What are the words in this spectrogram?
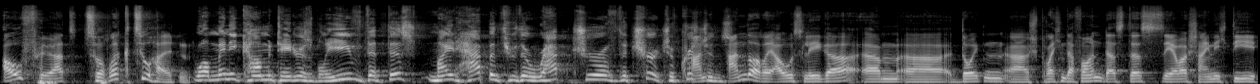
aufhört, zurückzuhalten. Well, many commentators believe that this might happen through the rapture of the church, of An, Christians. andere Ausleger ähm, äh, deuten, äh, sprechen davon, dass das sehr wahrscheinlich die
